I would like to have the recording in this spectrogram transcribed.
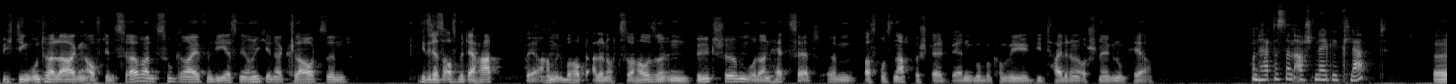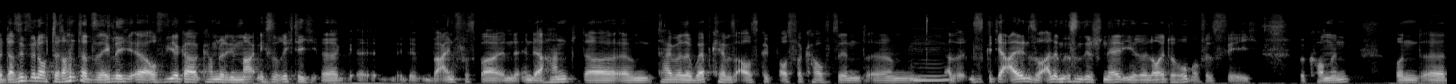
wichtigen Unterlagen auf den Servern zugreifen, die jetzt noch nicht in der Cloud sind? Wie sieht das aus mit der Hardware? Haben überhaupt alle noch zu Hause einen Bildschirm oder ein Headset? Ähm, was muss nachbestellt werden? Wo bekommen wir die, die Teile dann auch schnell genug her? Und hat das dann auch schnell geklappt? Äh, da sind wir noch dran tatsächlich. Äh, auch wir haben da den Markt nicht so richtig äh, äh, beeinflussbar in, in der Hand, da ähm, teilweise Webcams aus, ausverkauft sind. Ähm, mhm. Also es geht ja allen so. Alle müssen schnell ihre Leute Homeoffice-fähig bekommen. Und äh,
